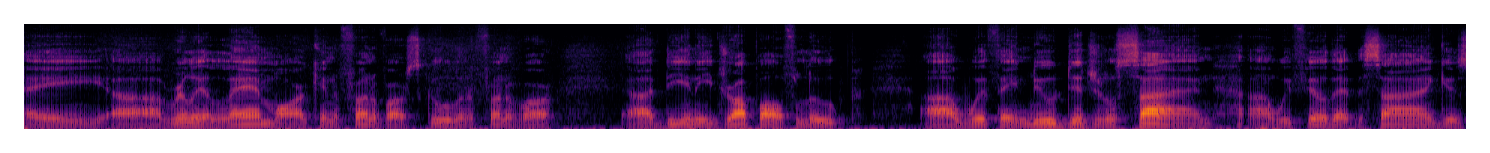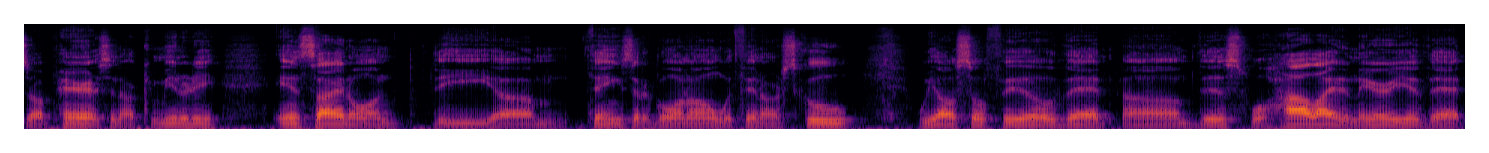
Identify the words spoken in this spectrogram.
a uh, really a landmark in the front of our school, in the front of our uh, D&E drop-off loop. Uh, with a new digital sign, we feel that the sign gives our parents and our community insight on the um, things that are going on within our school. We also feel that um, this will highlight an area that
